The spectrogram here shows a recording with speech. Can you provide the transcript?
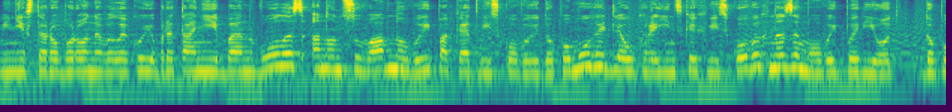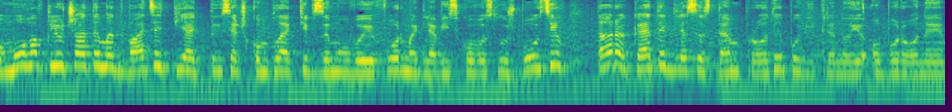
міністр оборони Великої Британії Бен Волес анонсував новий пакет військової допомоги для українських військових на зимовий період. Допомога включатиме 25 тисяч комплектів зимової форми для військовослужбовців та ракети для систем протиповітряної оборони.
